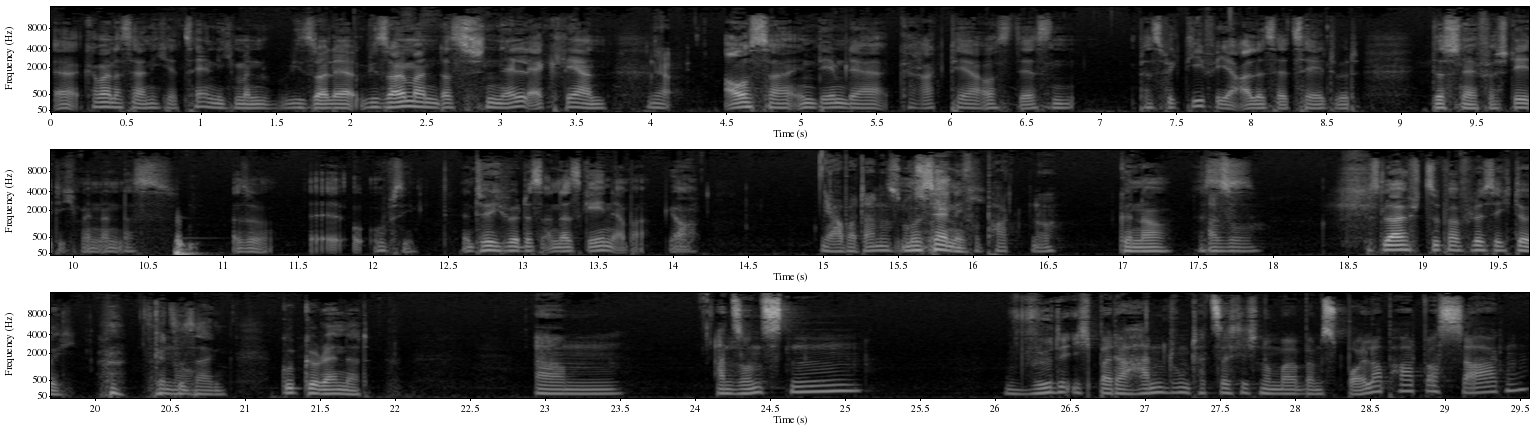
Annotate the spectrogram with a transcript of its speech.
äh, kann man das ja nicht erzählen. Ich meine, wie soll er, wie soll man das schnell erklären? Ja. Außer indem der Charakter, aus dessen Perspektive ja alles erzählt wird, das schnell versteht. Ich meine, anders, also, äh, upsi. Natürlich würde es anders gehen, aber ja. Ja, aber dann ist es ja nicht verpackt, ne? Genau. Es, also. Es läuft super flüssig durch, genau. sozusagen. Gut gerendert. Ähm, ansonsten würde ich bei der Handlung tatsächlich nochmal beim Spoiler-Part was sagen.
